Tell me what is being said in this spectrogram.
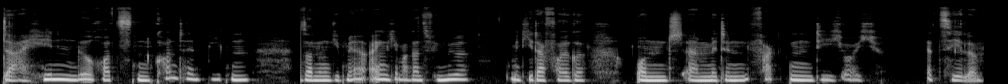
dahingerotzten Content bieten, sondern gebe mir eigentlich immer ganz viel Mühe mit jeder Folge und ähm, mit den Fakten, die ich euch erzähle.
